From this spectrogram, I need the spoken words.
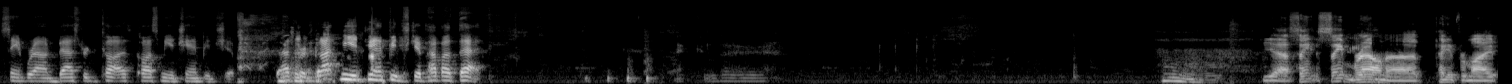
St. Brown bastard cost, cost me a championship. Bastard got me a championship. How about that? Hmm. Yeah, Saint Saint Brown uh, paid for my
